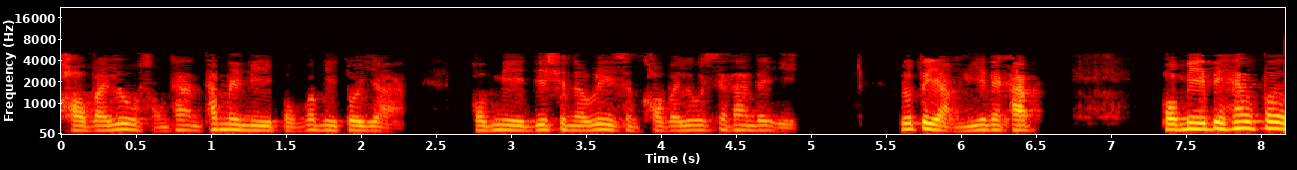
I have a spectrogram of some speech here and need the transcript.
core value ของท่าน ถ้าไม่มีผมก็มีตัวอย่าง ผมมี dictionary ของ core value ให้ท่านได้อีก ยกตัวอย่างนี้นะครับ ผมมี behavior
